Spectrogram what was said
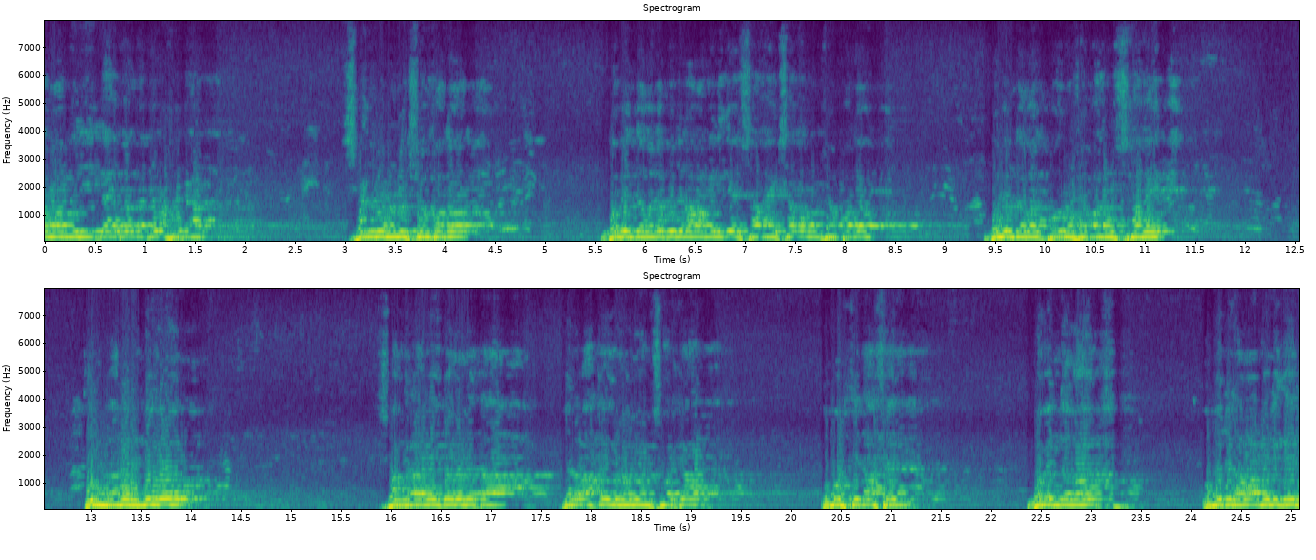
আওয়ামী লীগ, গাইবান্ধা জনশাখার সাংগঠনিক সম্পাদক গোবিন্দগঞ্জ উপজেলা আওয়ামী লীগের সাবেক সাধারণ সম্পাদক, গোবিন্দগঞ্জ পৌরসভার সাবেক তিনবারের মেয়র, সংগ্রামী জননেতা জনাব আতউর রহমান সরকার উপস্থিত আছেন। গোবিন্দগঞ্জ উপজেলা আওয়ামী লীগের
